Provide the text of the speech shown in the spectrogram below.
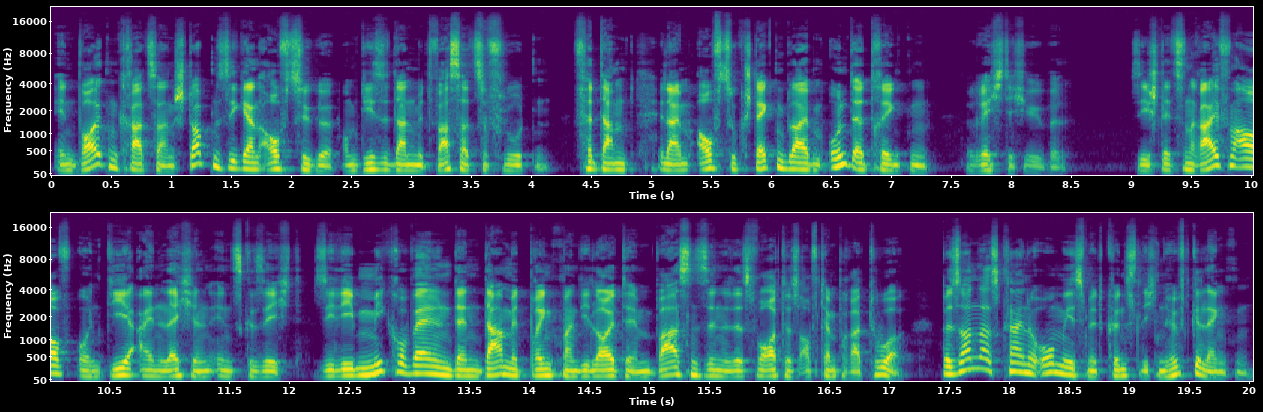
In Wolkenkratzern stoppen sie gern Aufzüge, um diese dann mit Wasser zu fluten. Verdammt, in einem Aufzug stecken bleiben und ertrinken. Richtig übel. Sie schlitzen Reifen auf und dir ein Lächeln ins Gesicht. Sie lieben Mikrowellen, denn damit bringt man die Leute im wahrsten Sinne des Wortes auf Temperatur. Besonders kleine Omis mit künstlichen Hüftgelenken.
